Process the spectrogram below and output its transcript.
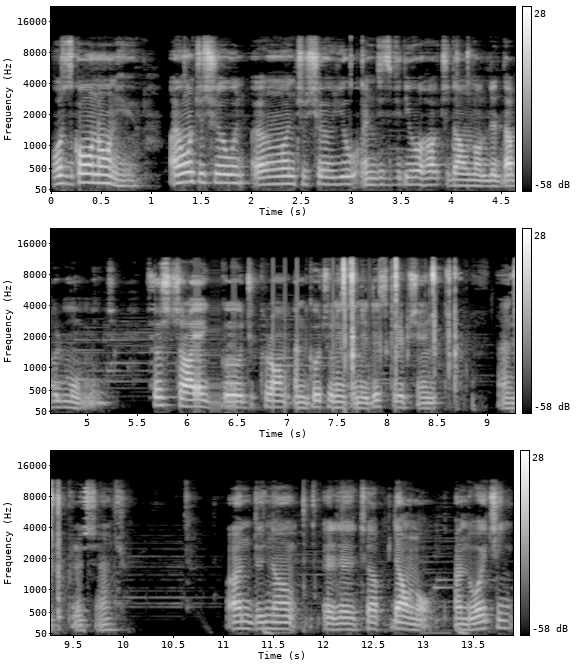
what's going on here? I want to show I want to show you in this video how to download the double movement. First try go to Chrome and go to link in the description and press enter. And now uh, tap download and waiting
